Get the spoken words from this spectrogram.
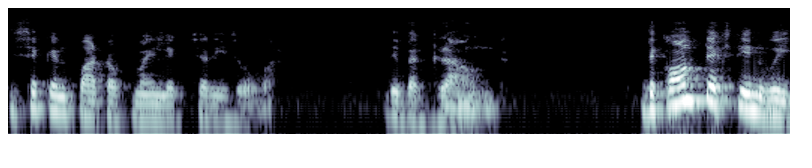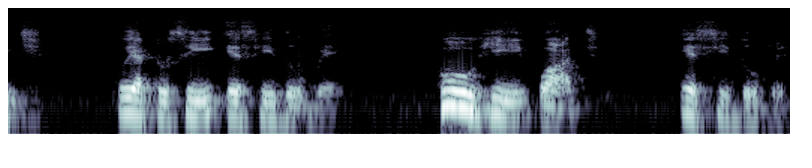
the second part of my lecture is over. The background, the context in which we are to see S.C. Dube, who he was, S.C. Dube.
